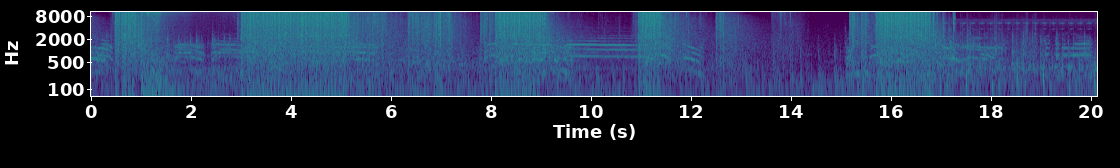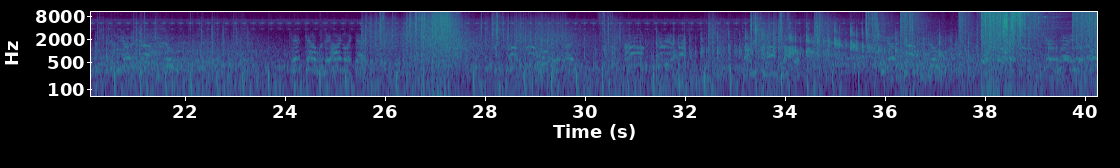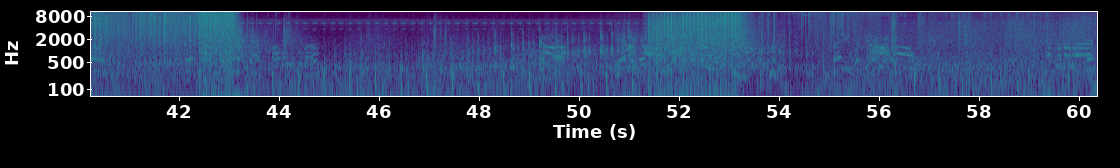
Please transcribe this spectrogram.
Target's behind Get to the left! You got a job to do! Can't get 'em when they hide like that! Target's behind cover! You got a job to do! Get ready to fight! Not ready to give it up? Here we go! Ready to go! Get to the left!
